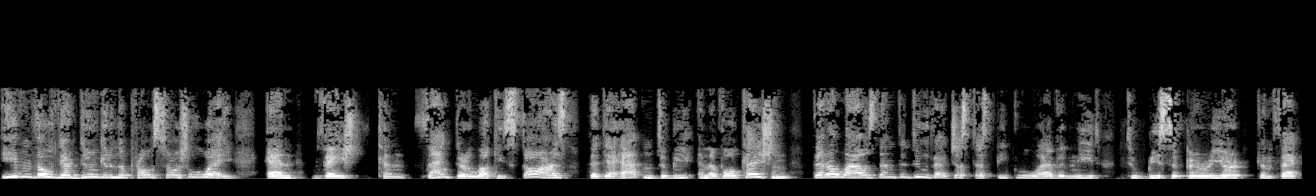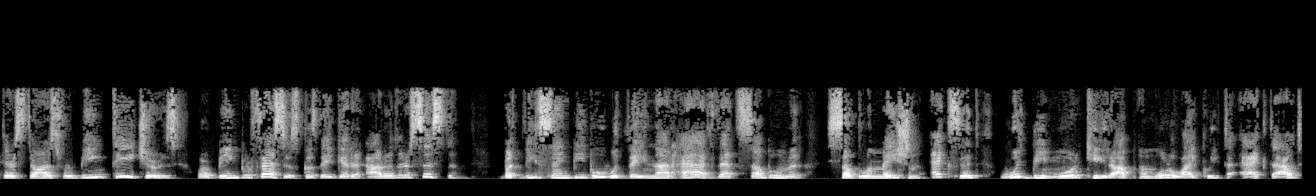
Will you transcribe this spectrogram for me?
even though they're doing it in a pro-social way. And they can thank their lucky stars that they happen to be in a vocation that allows them to do that. Just as people who have a need to be superior can thank their stars for being teachers or being professors because they get it out of their system. But these same people, would they not have that sublim- sublimation exit, would be more keyed up and more likely to act out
